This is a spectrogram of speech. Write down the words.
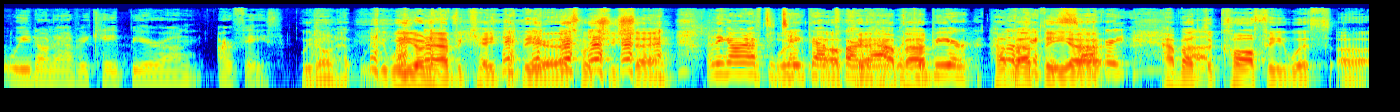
we don't advocate beer on our faith. We don't we don't advocate the beer. That's what she's saying. I think I'm gonna have to take that okay, part out how with about, the beer. How about Okay, the uh, how about the coffee with uh,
